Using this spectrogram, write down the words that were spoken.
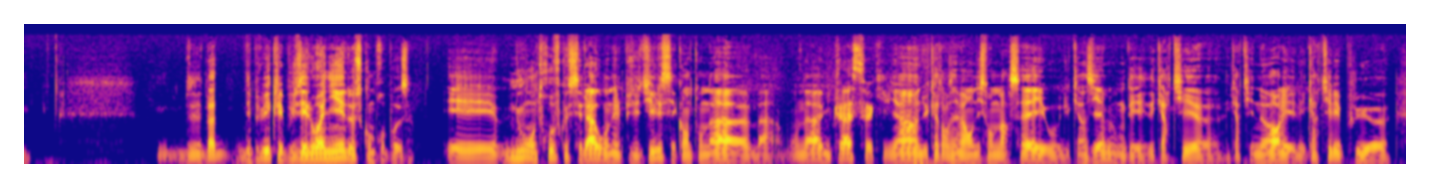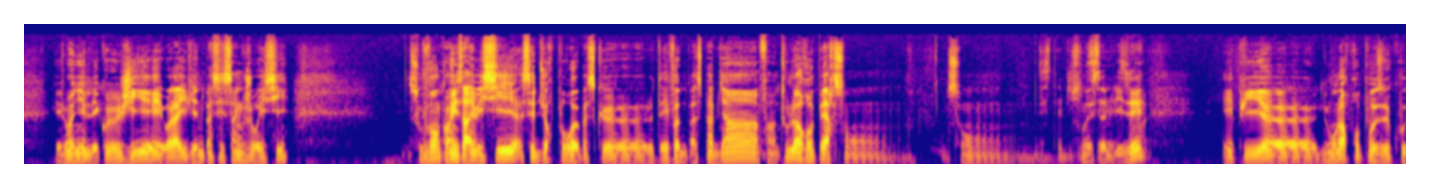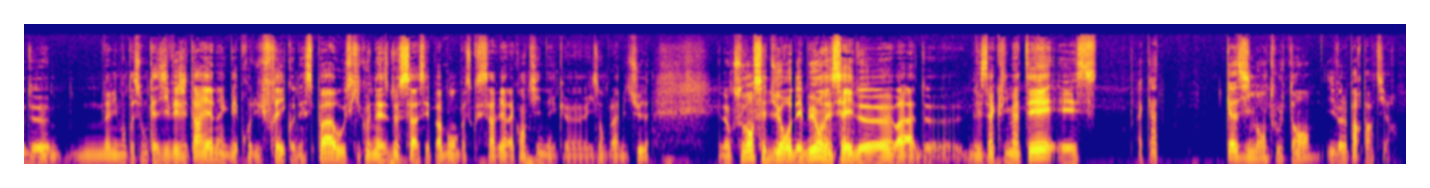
bah, des publics les plus éloignés de ce qu'on propose. Et nous, on trouve que c'est là où on est le plus utile, c'est quand on a, euh, bah, on a une classe qui vient du 14e arrondissement de Marseille ou du 15e, donc des, quartiers, euh, quartiers nord, les, quartiers les plus euh, éloignés de l'écologie. Et voilà, ils viennent passer 5 jours ici. Souvent, quand ils arrivent ici, c'est dur pour eux parce que le téléphone passe pas bien. Enfin, tous leurs repères sont, sont, déstabilisés. Et puis, euh, nous, on leur propose le coup d'une alimentation quasi végétarienne avec des produits frais. Ils connaissent pas, ou ce qu'ils connaissent de ça, c'est pas bon parce que c'est servi à la cantine et qu'ils n'ont pas l'habitude. Et donc, souvent, c'est dur au début. On essaye de, voilà, de les acclimater et à quasiment tout le temps, ils veulent pas repartir.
